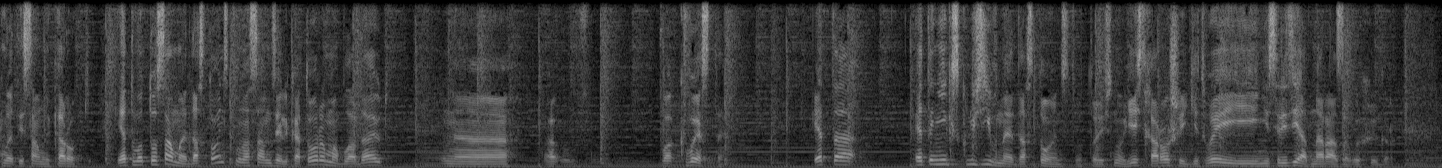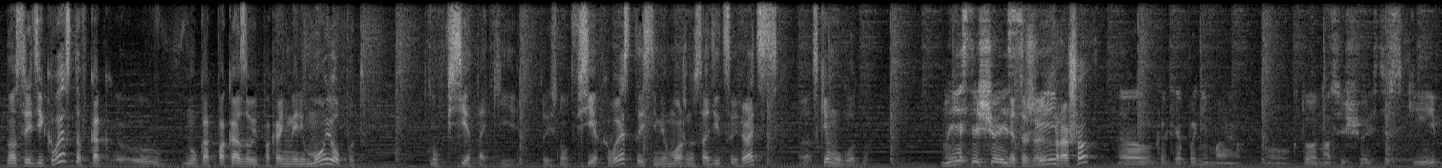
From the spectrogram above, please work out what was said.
в этой самой коробке. И это вот то самое достоинство, на самом деле, которым обладают э, квесты. Это, это не эксклюзивное достоинство. То есть, ну, есть хорошие гитвей и не среди одноразовых игр. Но среди квестов, как, э, ну, как показывает, по крайней мере, мой опыт, ну, все такие. То есть, ну, все квесты, с ними можно садиться играть с, э, с кем угодно. Ну, есть еще Escape. Это же хорошо? Э, как я понимаю. Ну, кто у нас еще есть? Escape.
